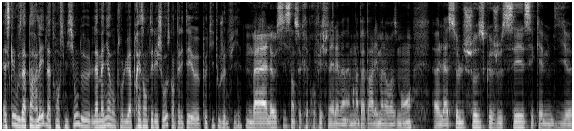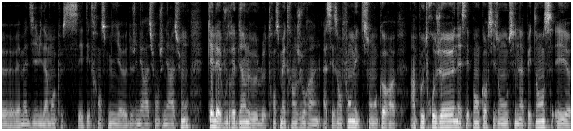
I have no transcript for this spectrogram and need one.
Est-ce qu'elle vous a parlé de la transmission, de la manière dont on lui a présenté les choses quand elle était euh, petite ou jeune fille? Bah là aussi c'est un secret professionnel, elle m'en a pas parlé malheureusement. Euh, la seule chose que je sais, c'est qu'elle me dit, elle m'a dit évidemment que c'était transmis de génération en génération, qu'elle voudrait bien le, transmettre un jour à, ses enfants, mais qui sont encore un peu trop jeunes, elle sait pas encore s'ils ont aussi une appétence, et euh,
